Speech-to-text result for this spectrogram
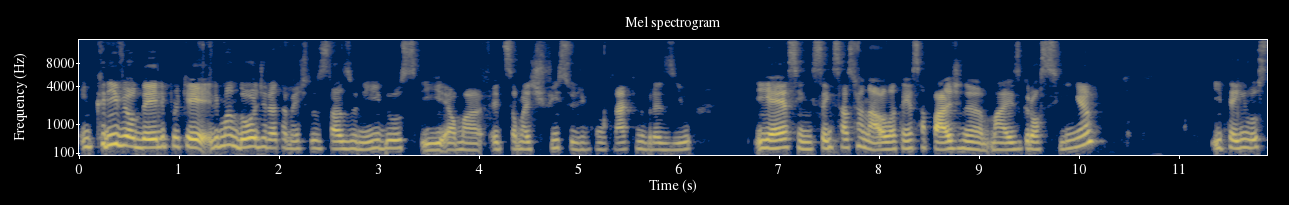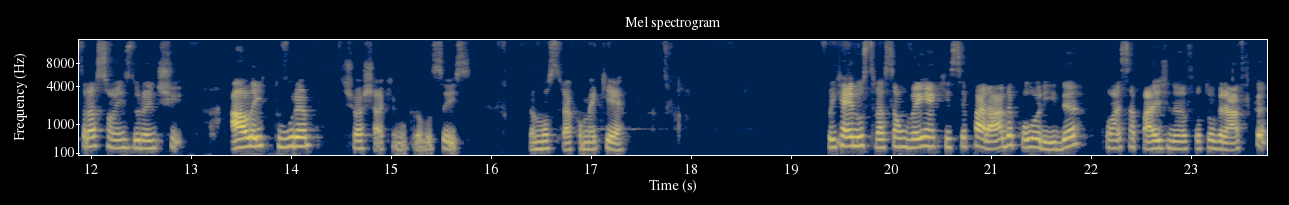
incrível dele, porque ele mandou diretamente dos Estados Unidos e é uma edição mais difícil de encontrar aqui no Brasil. E é assim, sensacional. Ela tem essa página mais grossinha e tem ilustrações durante a leitura. Deixa eu achar aqui um para vocês, para mostrar como é que é. Porque a ilustração vem aqui separada, colorida, com essa página fotográfica,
